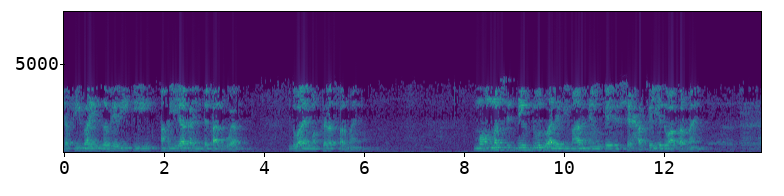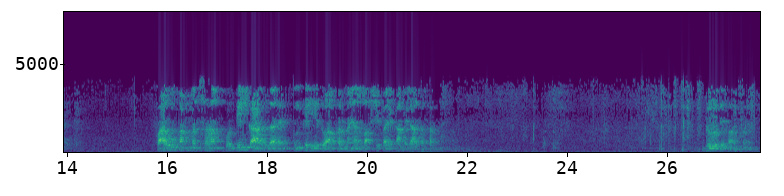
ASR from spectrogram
شفیع بھائی زویری کی اہلیہ کا انتقال ہوا۔ دعائیں مغفرت فرمائیں۔ محمد صدیق دودھ والے بیمار ہیں، ان کے صحت کے لیے دعا فرمائیں۔ فاروق احمد صاحب کو دل کا عرضہ ہے، ان کے لیے دعا فرمائیں، اللہ شفا کاملات فرمائیں درود پاک پڑھیں۔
